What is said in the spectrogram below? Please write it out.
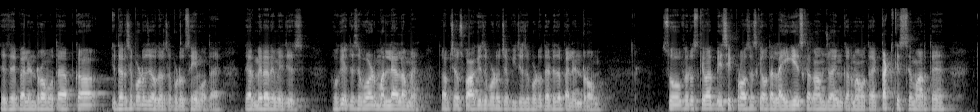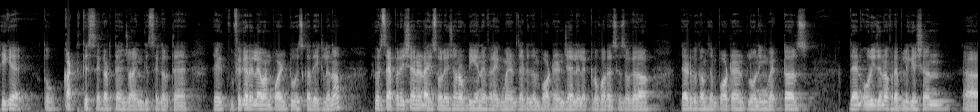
जैसे पैलेंड्रोम होता है आपका इधर से पढ़ो चाहे उधर से पढ़ो सेम होता है they are mirror images okay जैसे वर्ड मलयालम है तो आप चाहे उसको आगे से पढ़ो चाहे पीछे से पढ़ो that is a palindrome so फिर उसके बाद बेसिक प्रोसेस क्या होता है लाइगेज का काम ज्वाइन करना होता है कट किससे मारते हैं ठीक है तो कट किससे करते हैं ज्वाइन किससे करते हैं तो एक फिगर एलेवन पॉइंट टू इसका देख लेना फिर separation and isolation of D N A fragment that is important gel electrophoresis वगैरह that becomes important cloning vectors then origin of replication uh,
